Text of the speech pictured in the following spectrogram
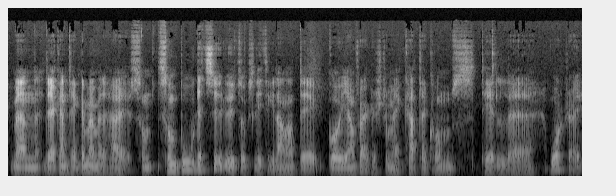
Men det jag kan tänka mig med det här, som, som bordet ser ut också lite grann, att det går att jämföra kanske med Catacombs till eh, Warcry.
